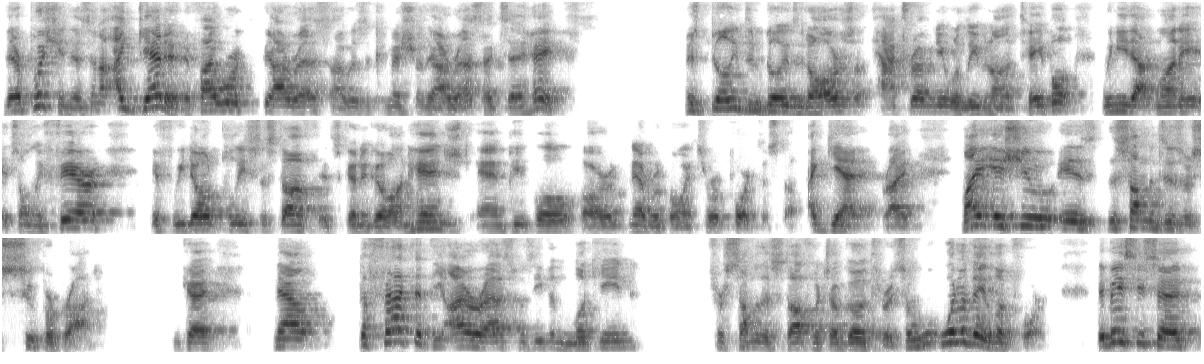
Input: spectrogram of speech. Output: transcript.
they're pushing this. And I get it. If I worked the IRS, I was the commissioner of the IRS, I'd say, hey, there's billions and billions of dollars of tax revenue we're leaving on the table. We need that money. It's only fair. If we don't police the stuff, it's going to go unhinged and people are never going to report this stuff. I get it, right? My issue is the summonses are super broad. Okay. Now, the fact that the IRS was even looking for some of this stuff, which I'll go through. So, what do they look for? They basically said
